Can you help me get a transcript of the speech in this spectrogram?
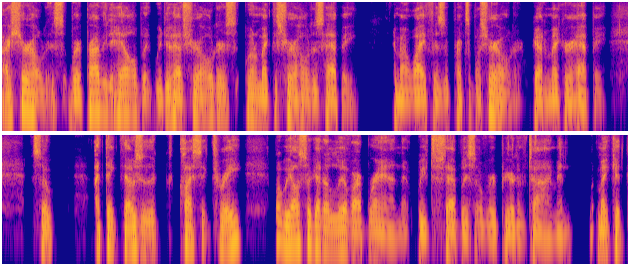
our shareholders. We're privately held, but we do have shareholders. We want to make the shareholders happy and my wife is a principal shareholder. We Got to make her happy. So I think those are the classic three, but we also got to live our brand that we've established over a period of time and make it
